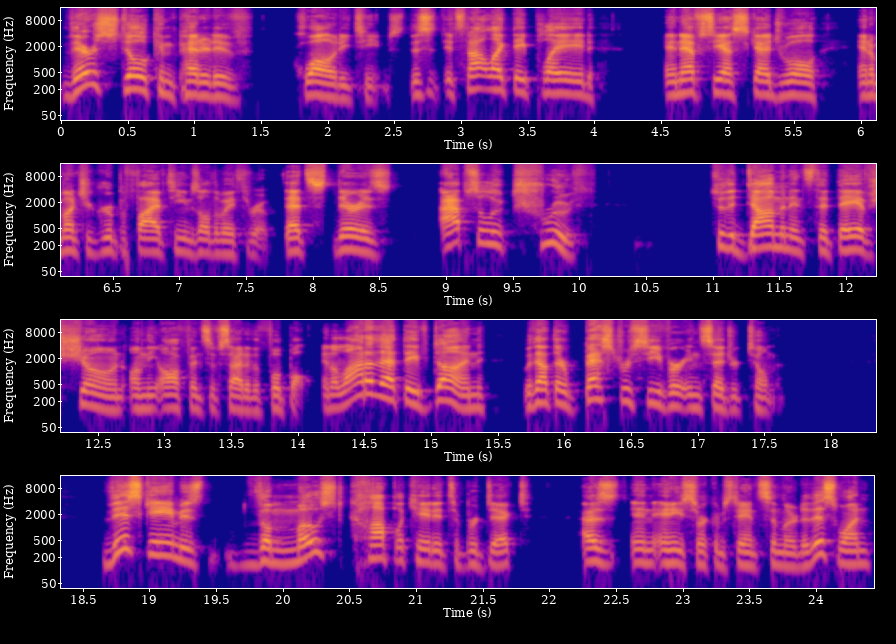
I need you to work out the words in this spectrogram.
They're still competitive quality teams. This it's not like they played an FCS schedule and a bunch of group of five teams all the way through. That's there is absolute truth to the dominance that they have shown on the offensive side of the football. And a lot of that they've done without their best receiver in Cedric Tillman. This game is the most complicated to predict, as in any circumstance similar to this one,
